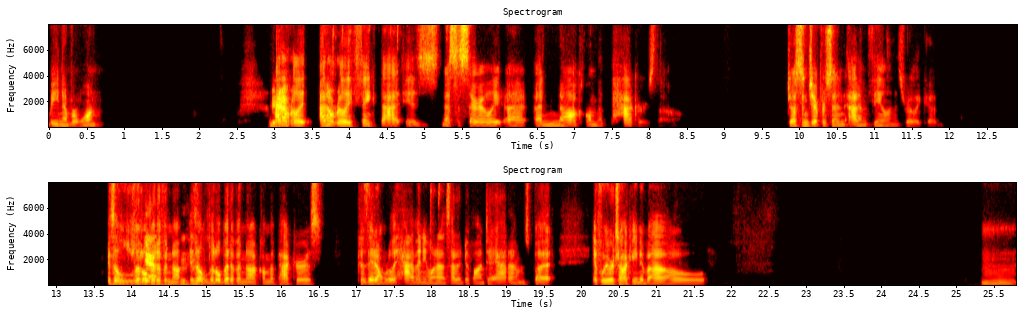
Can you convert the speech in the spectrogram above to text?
be number one. Yeah. I don't really I don't really think that is necessarily a, a knock on the Packers though. Justin Jefferson and Adam Thielen is really good. It's a little Yeah. bit of a knock. It's a Mhm. little bit of a knock on the Packers because they don't really have anyone outside of Davante Adams. But if we were talking about, Hmm,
